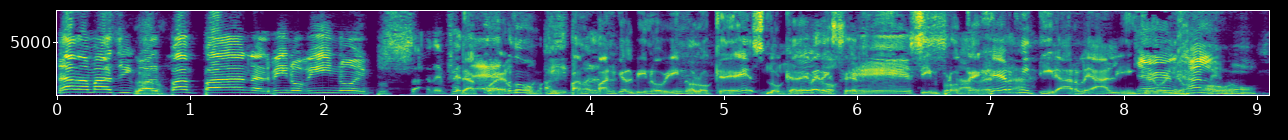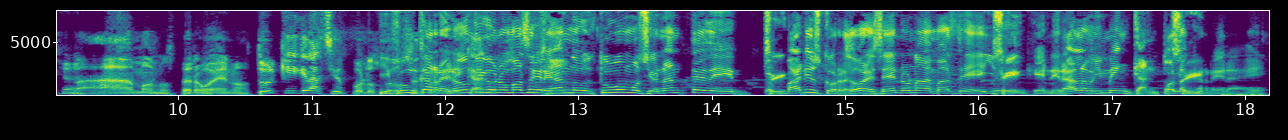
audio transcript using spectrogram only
Nada más digo, Claro. al pan pan, al vino vino y pues a De defender. acuerdo, un al pan pan que al vino vino, lo que es, lo que Sí, debe de ser, es, sin proteger ni tirarle a alguien, Ya creo el yo. jale, ¿no? ¿no? Vámonos, pero bueno. Turki, gracias por los Y fue un carrerón, digo, nomás agregando, estuvo emocionante de Sí. varios corredores, ¿eh? No nada más de ellos. Sí. En general, a mí me encantó la carrera, ¿eh?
